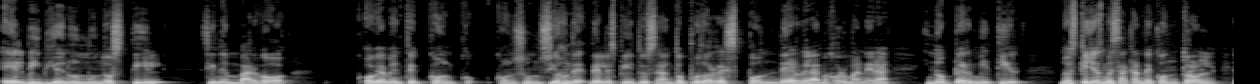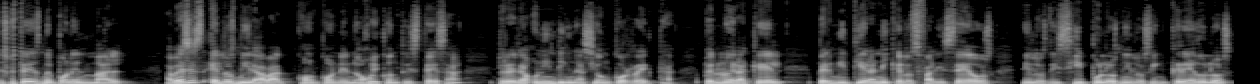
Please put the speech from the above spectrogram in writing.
él vivió en un mundo hostil, sin embargo, obviamente con, su unción del Espíritu Santo pudo responder de la mejor manera y no permitir. No es que ellos me sacan de control, es que ustedes me ponen mal. A veces él los miraba con, con enojo y con tristeza, pero era una indignación correcta, pero no era que él permitiera ni que los fariseos, ni los discípulos, ni los incrédulos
